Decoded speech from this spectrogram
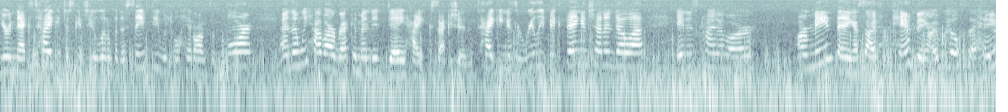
your next hike. It just gives you a little bit of safety, which we'll hit on some more. And then we have our recommended day hike section. Hiking is a really big thing in Shenandoah. It is kind of our our main thing aside from camping, I will say.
